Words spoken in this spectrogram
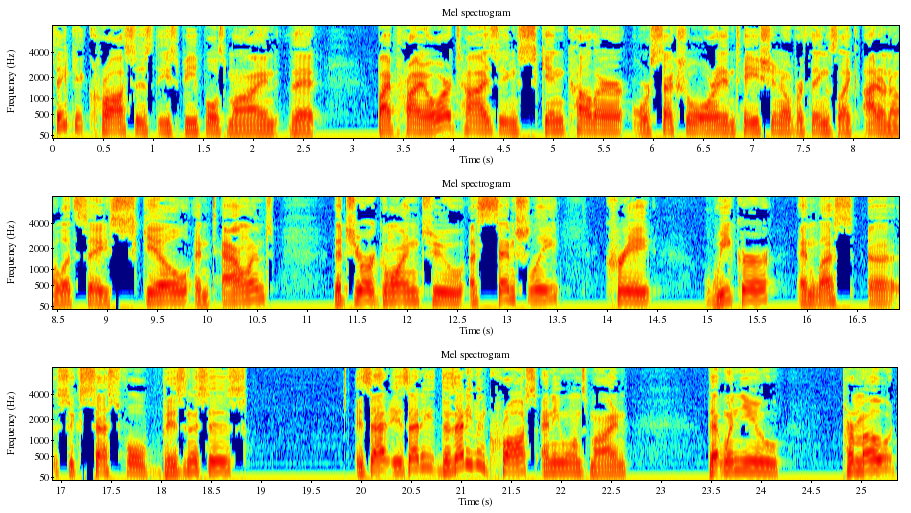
think it crosses these people's mind that by prioritizing skin color or sexual orientation over things like, I don't know, let's say skill and talent, that you're going to essentially create weaker and less uh, successful businesses? Is that is that does that even cross anyone's mind that when you promote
